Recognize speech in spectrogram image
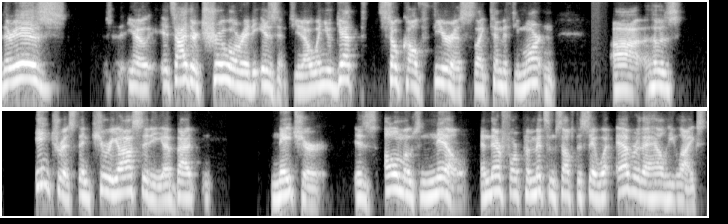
there is, you know, it's either true or it isn't. You know, when you get so-called theorists like Timothy Morton, uh, whose interest and curiosity about nature is almost nil, and therefore permits himself to say whatever the hell he likes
